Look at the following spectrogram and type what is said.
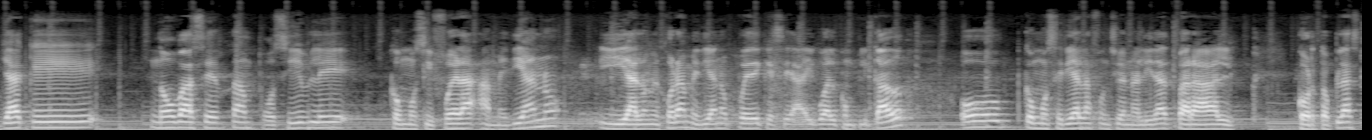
ya que no va a ser tan posible como si fuera a mediano y a lo mejor a mediano puede que sea igual complicado o como sería la funcionalidad para el corto plazo.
